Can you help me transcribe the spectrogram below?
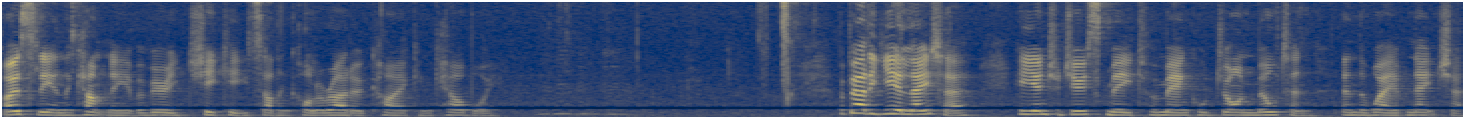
mostly in the company of a very cheeky southern Colorado kayaking cowboy. About a year later, he introduced me to a man called John Milton in The Way of Nature.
